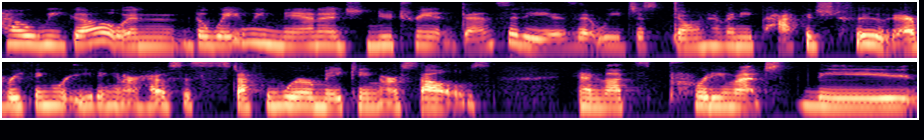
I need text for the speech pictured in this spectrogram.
how we go. And the way we manage nutrient density is that we just don't have any packaged food. Everything we're eating in our house is stuff we're making ourselves. And that's pretty much the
